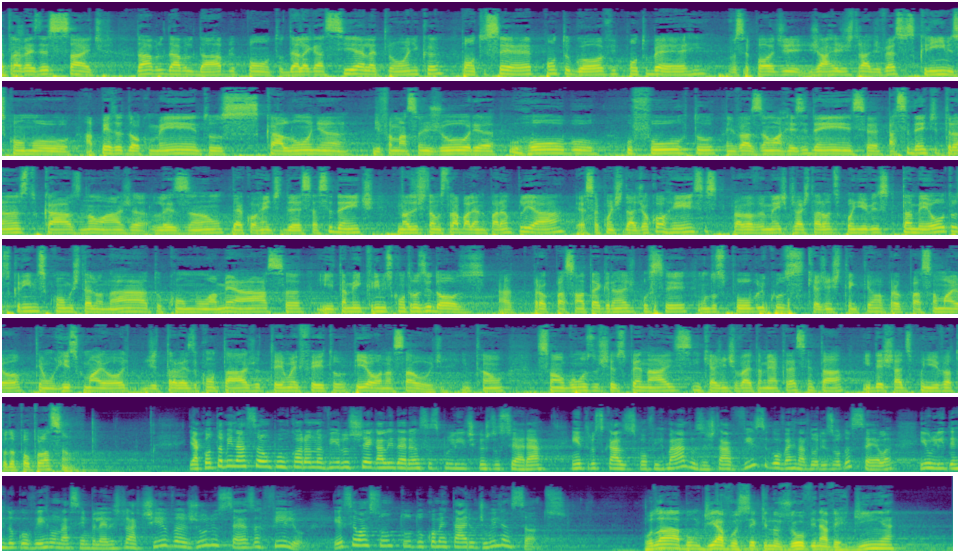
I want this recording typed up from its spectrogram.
através desse site www.delegaciaeletronica.ce.gov.br. Você pode já registrar diversos crimes como a perda de documentos, calúnia, difamação e injúria, o roubo, o furto, invasão à residência, acidente de trânsito, caso não haja lesão decorrente desse acidente. Nós estamos trabalhando para ampliar essa quantidade de ocorrências. Provavelmente já estarão disponíveis também outros crimes como estelionato, como ameaça e também crimes contra os idosos. A preocupação até grande por ser um dos públicos que a gente tem que ter uma preocupação maior, ter um risco maior de através do contágio ter um efeito pior na saúde. Então, são alguns dos tipos penais em que a gente vai também acrescentar e deixar disponível a toda a população. E a contaminação por coronavírus chega a lideranças políticas do Ceará. Entre os casos confirmados está a vice-governadora Isolda Sela e o líder do governo na Assembleia Legislativa, Júlio César Filho. Esse é o assunto do comentário de William Santos. Olá, bom dia a você que nos ouve na Verdinha.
